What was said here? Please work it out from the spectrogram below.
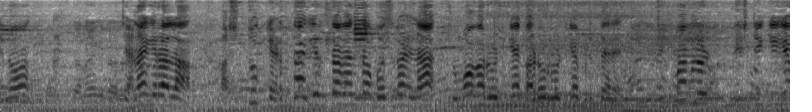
ಏನು? ಚೆನ್ನಾಗಿರಲ್ಲ. ಅಷ್ಟು ಕೆಟ್ಟದಾಗಿರ್ತಕ್ಕಂಥ ಬಸ್ಗಳನ್ನ ಶಿವಮೊಗ್ಗ ರೂಟ್ಗೆ ಕಡೂರು ರೂಟ್ಗೆ ಬಿಡ್ತಾರೆ. ಚಿಕ್ಕಮಗಳೂರು ಡಿಸ್ಟಿಕ್ಕಿಗೆ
